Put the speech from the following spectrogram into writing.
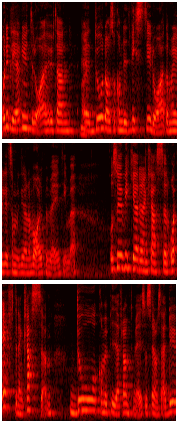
Och det blev det ju inte då, utan eh, då de som kom dit visste ju då, de har ju liksom redan varit med mig en timme. Och så vickade jag den klassen och efter den klassen, då kommer Pia fram till mig så säger hon så här, du,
